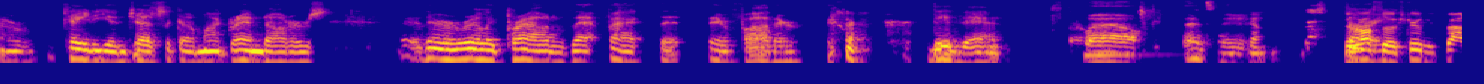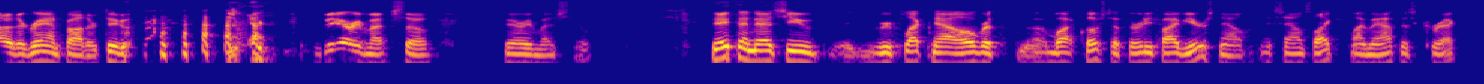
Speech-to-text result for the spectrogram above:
are Katie and Jessica, my granddaughters, they're really proud of that fact that their father did that. So, wow, uh, that's neat. Yeah. They're Sorry. also extremely proud of their grandfather too. Very much so. Very much so. Nathan, as you reflect now over uh, what close to 35 years now, it sounds like my math is correct.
